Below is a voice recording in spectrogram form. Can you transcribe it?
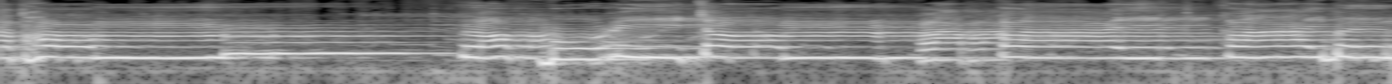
รปฐมลบบุรีจมกลับกลายกลายบึง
